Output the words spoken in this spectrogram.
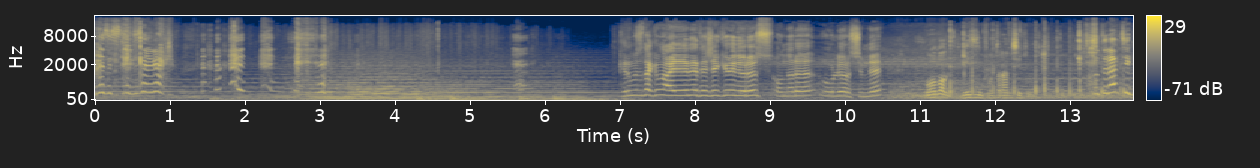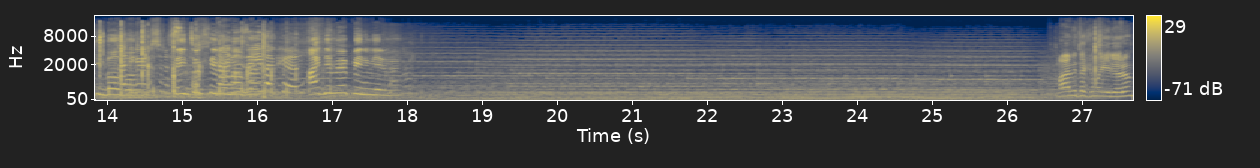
Hadi seni seviyorum. Kırmızı takımın ailelerine teşekkür ediyoruz. Onları uğurluyoruz şimdi. Bol bol gezin fotoğraf çekin. Fotoğraf çekil bol bol. Hadi görüşürüz. Seni çok seviyorum abla. Kendinize iyi bakın. Annemi öp benim yerime. Mavi takıma geliyorum.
